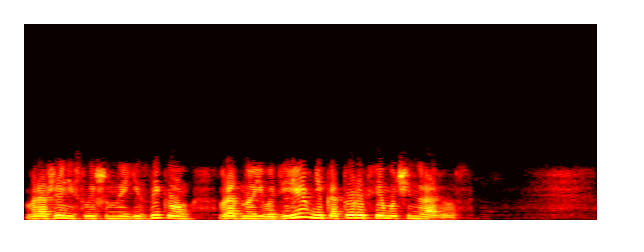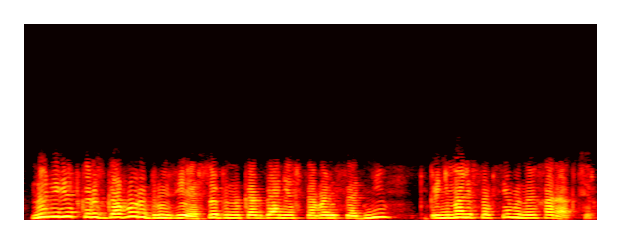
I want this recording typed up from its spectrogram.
Выражение, слышанное Языковым в родной его деревне, которое всем очень нравилось. Но нередко разговоры друзей, особенно когда они оставались одни, принимали совсем иной характер.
